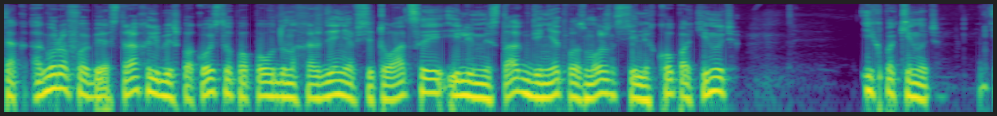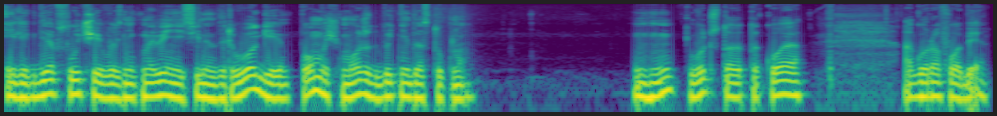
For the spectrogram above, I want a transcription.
Так, агорафобия – страх или беспокойство по поводу нахождения в ситуации или местах, где нет возможности легко покинуть, их покинуть, или где в случае возникновения сильной тревоги помощь может быть недоступна. Угу. Вот что такое агорафобия.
